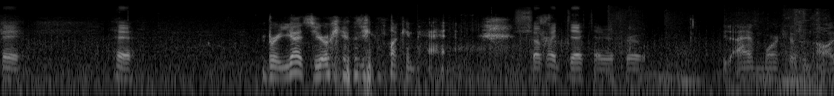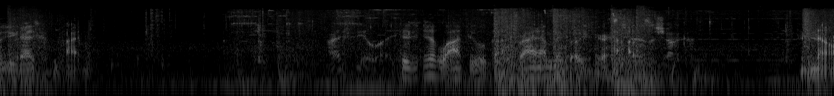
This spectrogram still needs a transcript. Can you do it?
Hey. Hey. Bro, you got zero kills, you're fucking bad. Shove my dick down your throat. Dude, I have more kills than all of you guys combined. I feel like Dude, there's a lot of people die. Brian, I'm gonna go to your this guy house. has a shotgun. No.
